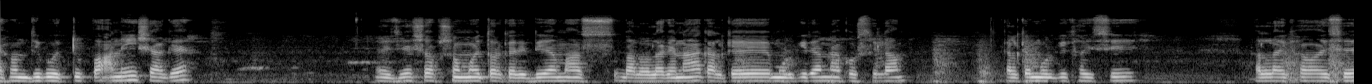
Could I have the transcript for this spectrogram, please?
এখন দিব একটু পানি শাকে। এই যে সব সময় তরকারি দিয়ে মাছ ভালো লাগে না। কালকে মুরগি রান্না করছিলাম। কালকে মুরগি খাইছি। আল্লাহ খাওয়াইছে।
